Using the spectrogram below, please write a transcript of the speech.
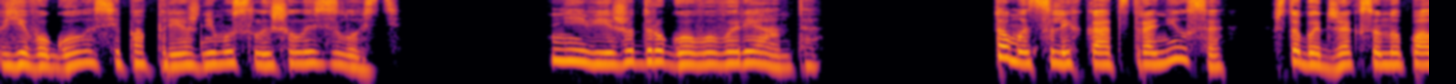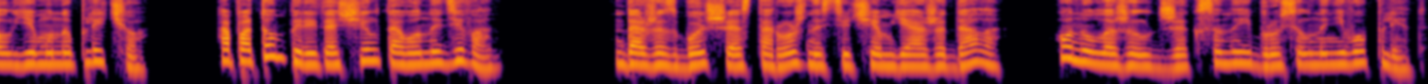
В его голосе по-прежнему слышалась злость. «Не вижу другого варианта». Томас слегка отстранился, чтобы Джексон упал ему на плечо, а потом перетащил того на диван. Даже с большей осторожностью, чем я ожидала, он уложил Джексона и бросил на него плед.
